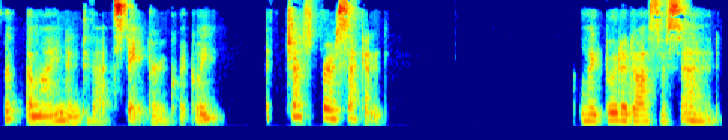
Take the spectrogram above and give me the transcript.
flip the mind into that state very quickly, just for a second. Like Buddhadasa said,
